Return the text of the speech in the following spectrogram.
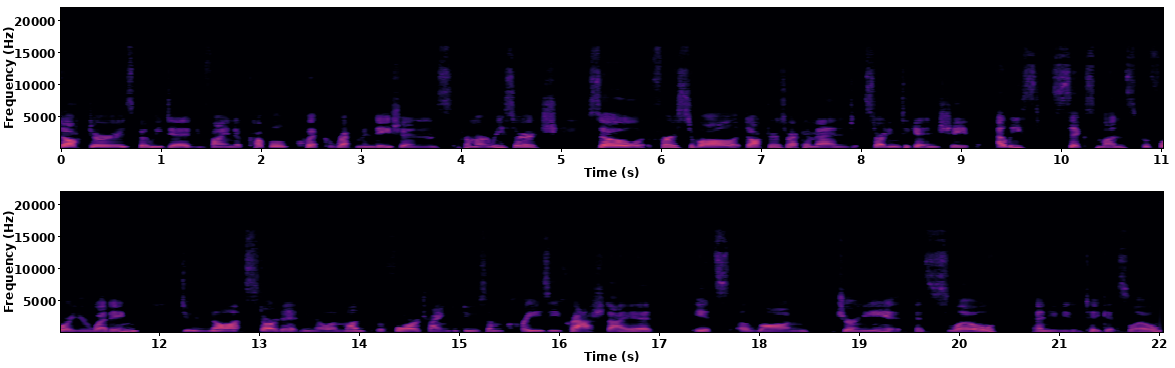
doctors but we did find a couple quick recommendations from our research so first of all doctors recommend starting to get in shape at least six months before your wedding do not start it, you know, a month before trying to do some crazy crash diet. It's a long journey, it's slow, and you need to take it slow.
